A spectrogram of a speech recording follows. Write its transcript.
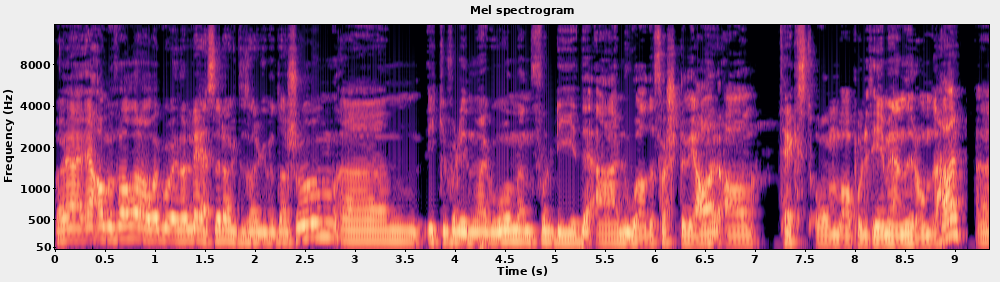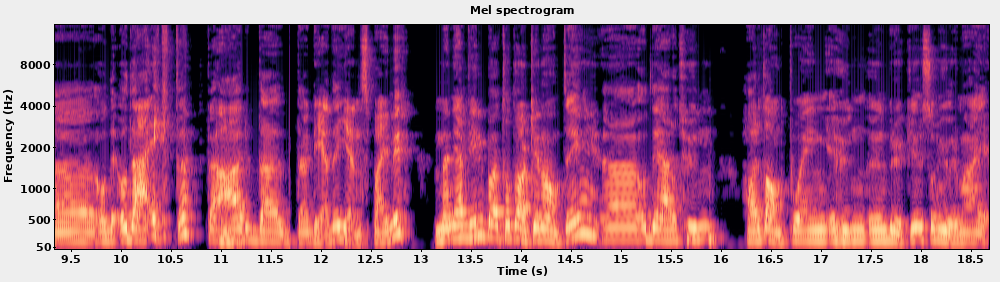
Og jeg, jeg anbefaler alle å gå inn og lese Ragdes argumentasjon. Um, ikke fordi den er god, men fordi det er noe av det første vi har av tekst om hva politiet mener om det her. Uh, og, det, og det er ekte. Det er det, er, det er det det gjenspeiler. Men jeg vil bare ta tak i en annen ting, og det er at hun har et annet poeng hun, hun bruker som gjorde meg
